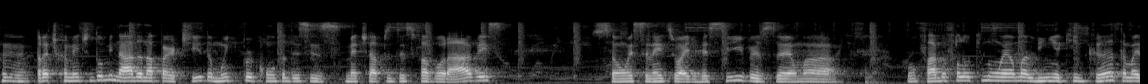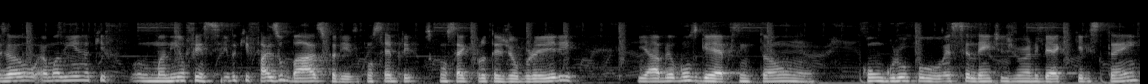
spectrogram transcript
praticamente dominada na partida, muito por conta desses matchups desfavoráveis. São excelentes wide receivers, é uma o Fábio falou que não é uma linha que encanta, mas é, é uma linha que uma linha ofensiva que faz o básico ali, consegue, consegue proteger o Brady e abre alguns gaps. Então, com um grupo excelente de running back que eles têm,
